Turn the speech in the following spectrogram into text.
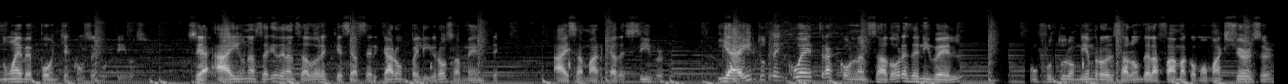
9 ponches consecutivos. O sea, hay una serie de lanzadores que se acercaron peligrosamente a esa marca de Siever. Y ahí tú te encuentras con lanzadores de nivel, un futuro miembro del Salón de la Fama como Max Scherzer,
